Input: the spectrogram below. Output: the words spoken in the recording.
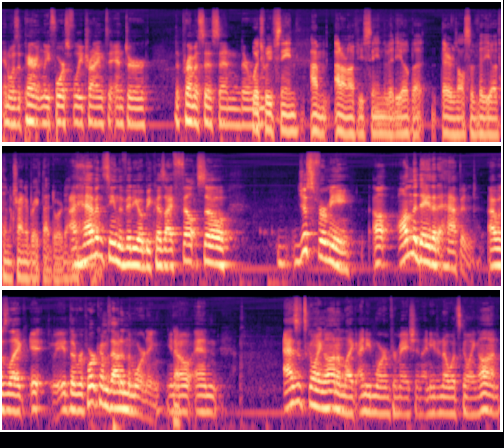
and was apparently forcefully trying to enter the premises. And there were Which we've seen. I'm, I don't know if you've seen the video, but there's also video of him trying to break that door down. I haven't seen the video because I felt so. Just for me, uh, on the day that it happened, I was like, it, it, the report comes out in the morning, you know, and as it's going on, I'm like, I need more information. I need to know what's going on.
